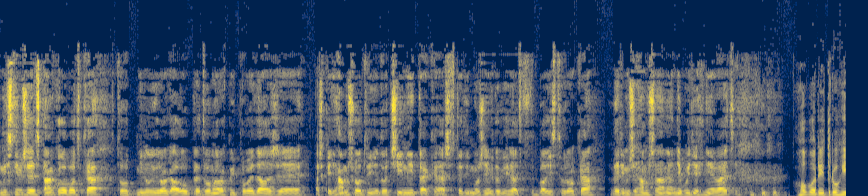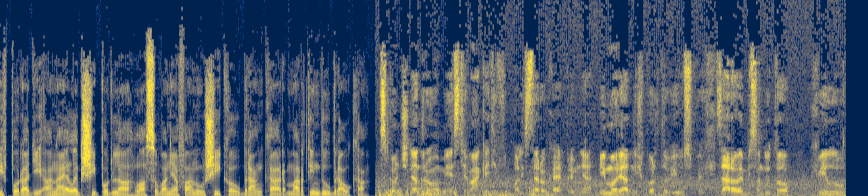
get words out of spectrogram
Myslím, že Stanko Lobotka to minulý rok alebo pred dvoma rokmi povedal, že až keď Hamšo odíde do Číny, tak až vtedy môže niekto vyhrať futbalistu roka. Verím, že Hamšo na mňa nebude hnevať. Hovorí druhý v poradí a najlepší podľa hlasovania fanúšikov brankár Martin Dúbravka. Skončí na druhom mieste v ankete futbalista roka je pre mňa mimoriadný športový úspech. Zároveň by som túto chvíľu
